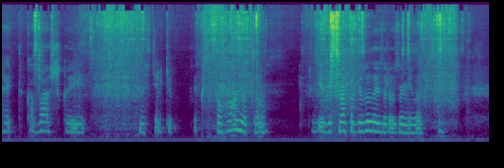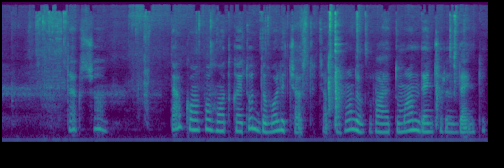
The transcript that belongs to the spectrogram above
геть така важка і настільки якось погано, то тоді вікно подивилась і зрозуміла все. Так що, така погодка. І тут доволі часто ця погода буває туман день через день тут.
